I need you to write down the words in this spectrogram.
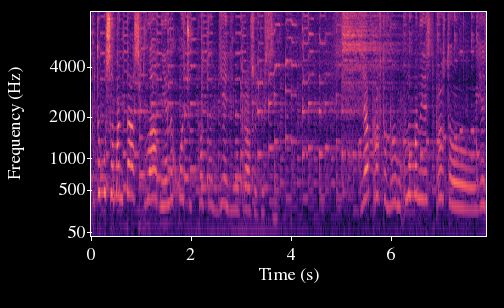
потому что монтаж платный, я не хочу просто деньги выпрашивать у всех. Я просто, беру- ну, у мене є просто є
